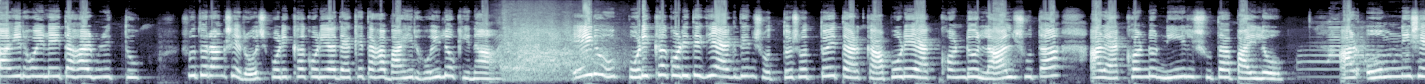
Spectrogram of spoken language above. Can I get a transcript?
বাহির হইলেই তাহার মৃত্যু। সুতরাং সে রোজ পরীক্ষা করিয়া দেখে তাহা বাহির হইল কি না এইরূপ পরীক্ষা করিতে গিয়ে একদিন সত্য সত্যই তার কাপড়ে একখণ্ড লাল সুতা আর একখণ্ড নীল সুতা পাইল। আর অমনি সে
